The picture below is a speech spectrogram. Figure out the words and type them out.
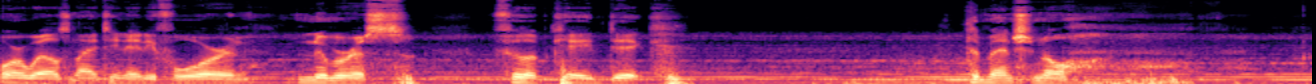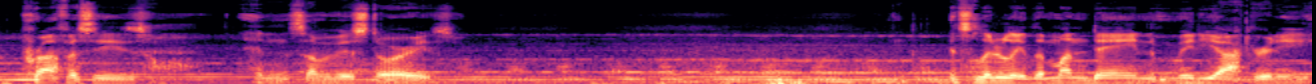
Orwell's 1984 and numerous Philip K. Dick dimensional prophecies in some of his stories. It's literally the mundane mediocrity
